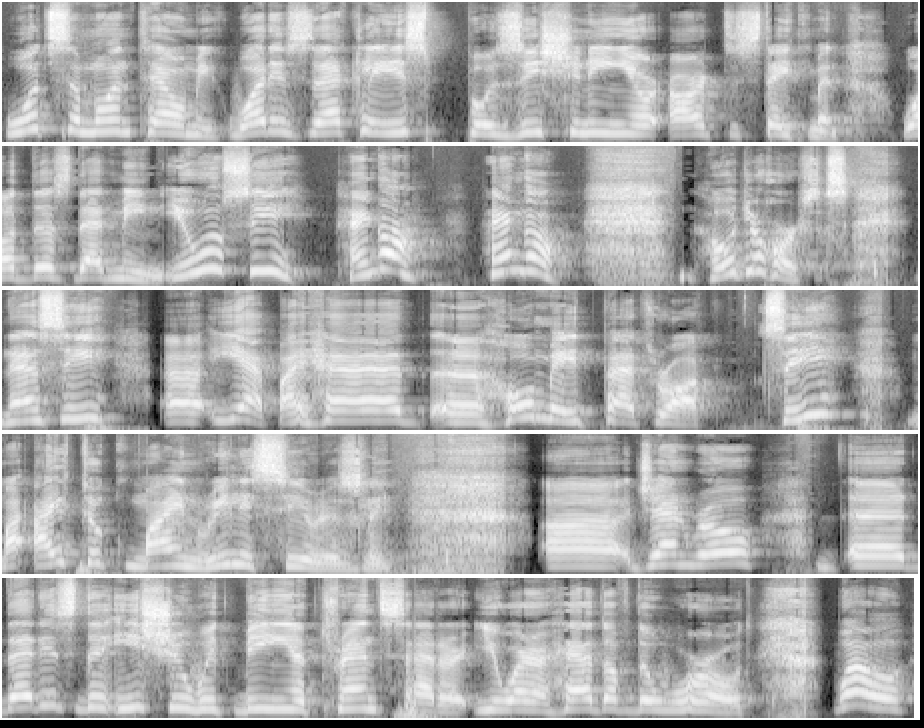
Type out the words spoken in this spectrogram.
would someone tell me what exactly is positioning your art statement? What does that mean? You will see. Hang on. Hang on. Hold your horses. Nancy, uh, yep, I had a homemade pet rock. See, My, I took mine really seriously. Uh, General, uh, that is the issue with being a trendsetter. You are ahead of the world. Well,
